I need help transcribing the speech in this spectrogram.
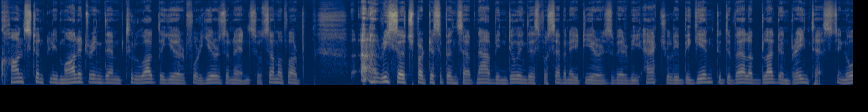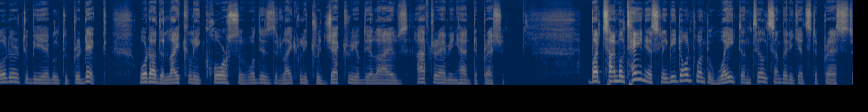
constantly monitoring them throughout the year for years on end. So some of our research participants have now been doing this for seven, eight years, where we actually begin to develop blood and brain tests in order to be able to predict what are the likely course or what is the likely trajectory of their lives after having had depression. But simultaneously, we don't want to wait until somebody gets depressed,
